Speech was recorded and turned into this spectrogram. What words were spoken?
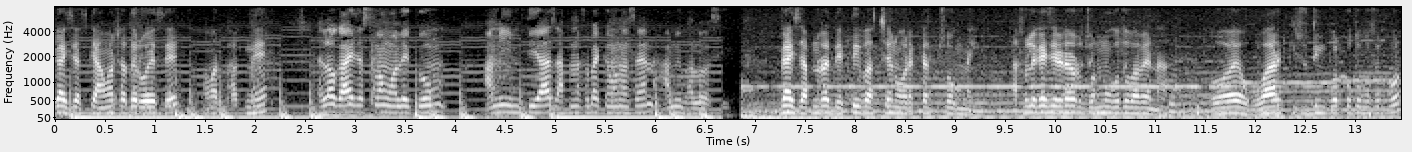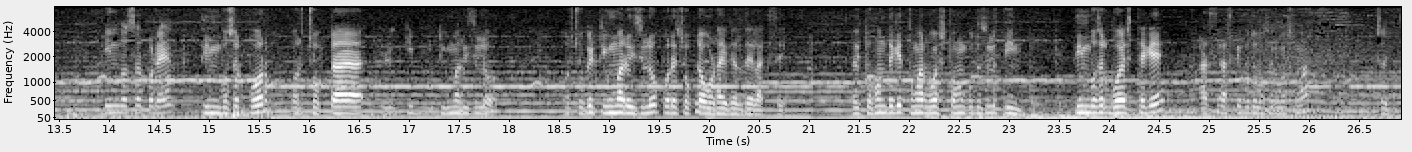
guys আজকে আমার সাথে রয়েছে আমার ভাগ্নে। হ্যালো গাইজ আসসালামু আলাইকুম। আমি ইমতিয়াজ। আপনার সবাই কেমন আছেন? আমি ভালো আছি। গাইজ আপনারা দেখতেই পাচ্ছেন ওর একটা চোখ নাই। আসলে গাইজ এটা ওর জন্মগতভাবে না। ও হওয়ার কিছুদিন পর কত বছর পর? তিন বছর পরে। তিন বছর পর ওর চোখটা কি টিউমার হয়েছিল? ওর চোখে টিউমার হয়েছিল পরে চোখটা ওঠাই ফেলতে লাগছে। ওই তখন থেকে তোমার বয়স তখন কত ছিল? তিন। তিন বছর বয়স থেকে আজকে আজকে কত বছর বয়স তোমার চোদ্দ।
